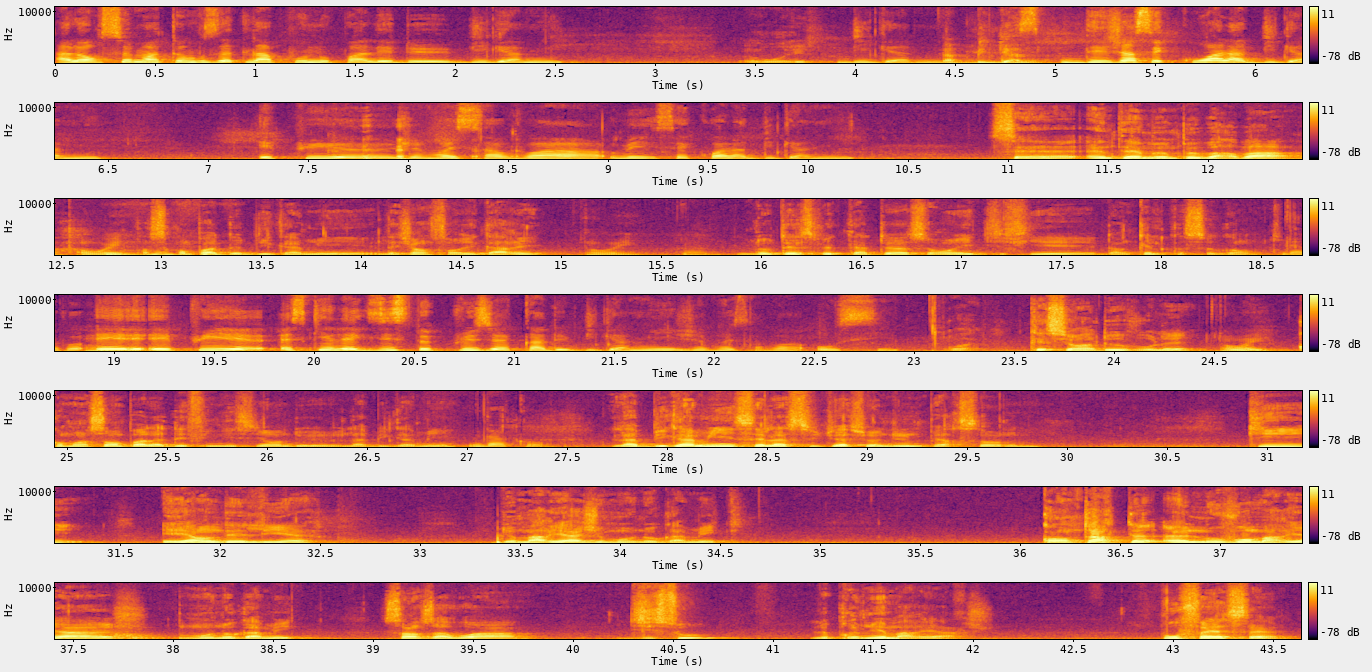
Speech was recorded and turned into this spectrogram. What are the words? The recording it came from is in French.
Alors ce matin, vous êtes là pour nous parler de bigamie. Oui. Bigamie. La bigamie. Déjà, c'est quoi la bigamie? Et puis, euh, j'aimerais savoir, oui, c'est quoi la bigamie? C'est un terme un peu barbare. Oui. Parce qu'on parle de bigamie, les gens sont égarés. Oui. Nos téléspectateurs seront édifiés dans quelques secondes. D'accord. Et, et puis, est-ce qu'il existe plusieurs cas de bigamie? J'aimerais savoir aussi. Ouais. Question à deux volets. Oui. Commençons par la définition de la bigamie. D'accord. La bigamie, c'est la situation d'une personne qui, ayant des liens de mariage monogamique, contacte un nouveau mariage monogamique sans avoir dissous le premier mariage. Pour faire simple,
